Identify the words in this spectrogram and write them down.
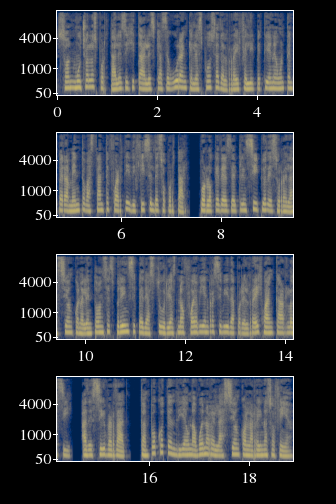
son muchos los portales digitales que aseguran que la esposa del rey Felipe tiene un temperamento bastante fuerte y difícil de soportar, por lo que desde el principio de su relación con el entonces príncipe de Asturias no fue bien recibida por el rey Juan Carlos y, a decir verdad, tampoco tendría una buena relación con la reina Sofía.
